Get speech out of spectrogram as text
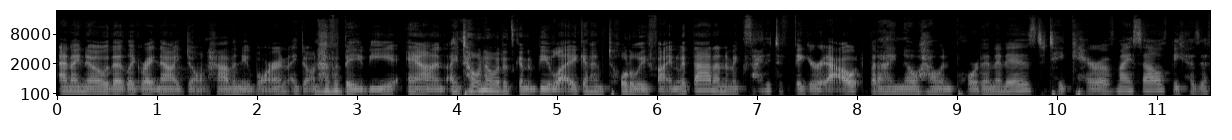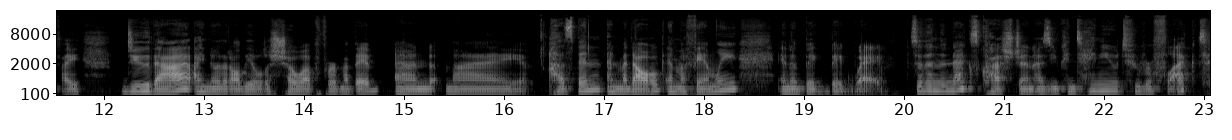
And I know that, like, right now, I don't have a newborn, I don't have a baby, and I don't know what it's going to be like. And I'm totally fine with that. And I'm excited to figure it out. But I know how important it is to take care of myself because if I do that, I know that I'll be able to show up for my babe and my husband and my dog and my family in a big, big way. So then the next question, as you continue to reflect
